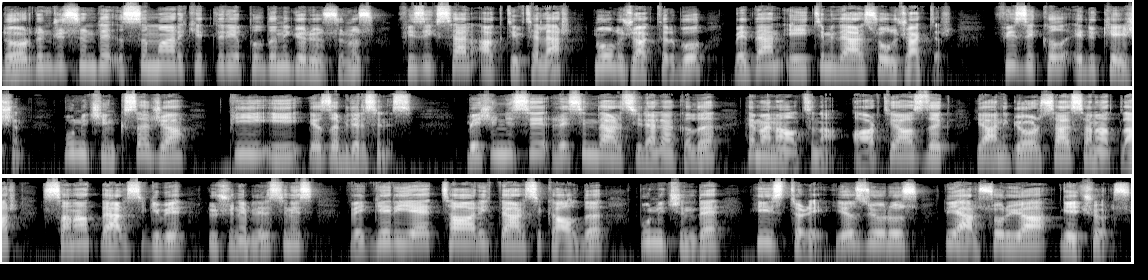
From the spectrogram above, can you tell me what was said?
Dördüncüsünde ısınma hareketleri yapıldığını görüyorsunuz. Fiziksel aktiviteler ne olacaktır bu? Beden eğitimi dersi olacaktır. Physical Education. Bunun için kısaca PE yazabilirsiniz. Beşincisi resim dersiyle alakalı hemen altına art yazdık. Yani görsel sanatlar, sanat dersi gibi düşünebilirsiniz. Ve geriye tarih dersi kaldı. Bunun için de history yazıyoruz. Diğer soruya geçiyoruz.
